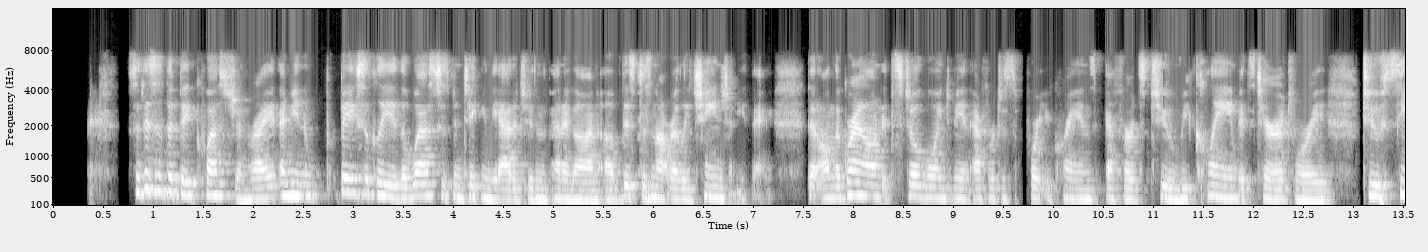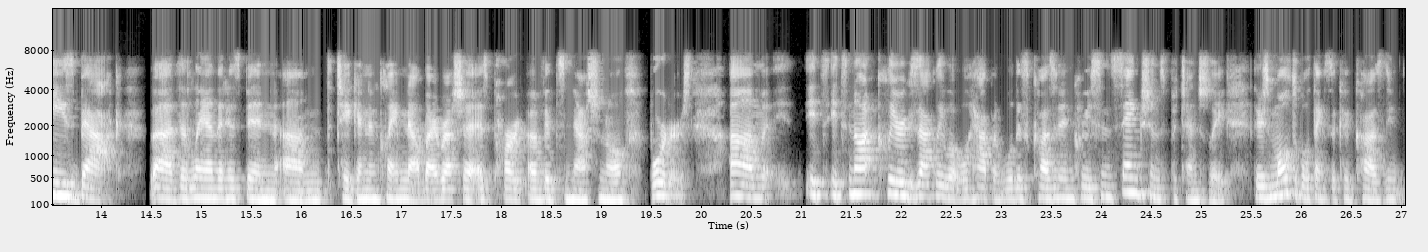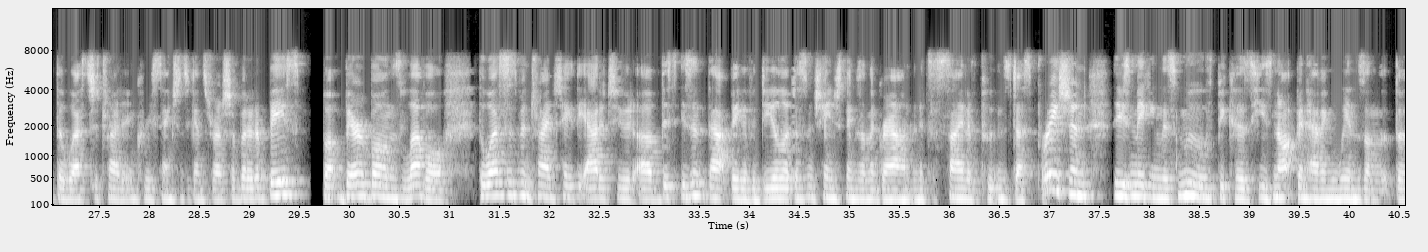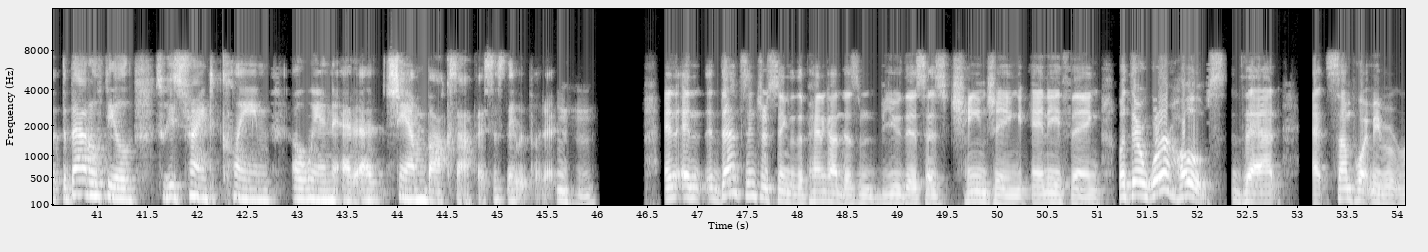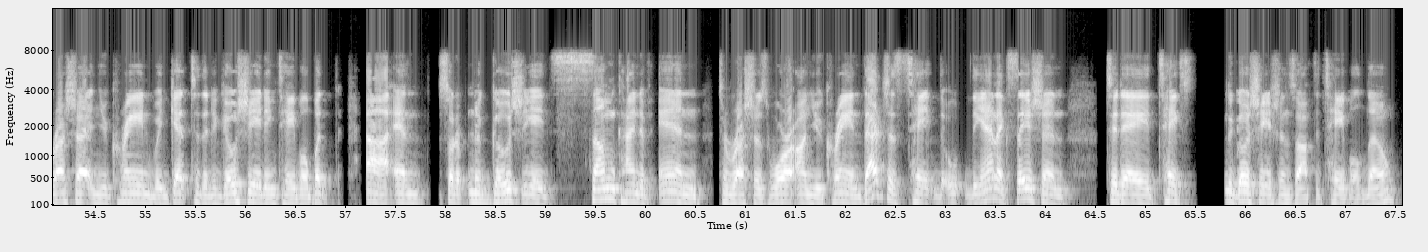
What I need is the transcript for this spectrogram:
So this is the big question, right? I mean, basically, the West has been taking the attitude in the Pentagon of this does not really change anything. That on the ground, it's still going to be an effort to support Ukraine's efforts to reclaim its territory, to seize back uh, the land that has been um, taken and claimed now by Russia as part of its national borders. Um, it's it's not clear exactly what will happen. Will this cause an increase in sanctions potentially? There's multiple things that could cause the, the West to try to increase sanctions against Russia, but at a base but bare bones level, the West has been trying to take the attitude of this isn't that big of a deal. It doesn't change things on the ground, and it's a sign of Putin's desperation that he's making this move because he's not been having wins on the, the, the battlefield, so he's trying to claim a win at a sham box office, as they would put it. Mm-hmm. And and that's interesting that the Pentagon doesn't view this as changing anything. But there were hopes that at some point maybe Russia and Ukraine would get to the negotiating table, but uh, and sort of negotiate some kind of end to Russia's war on Ukraine. That just take the, the annexation today takes negotiations off the table. No.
